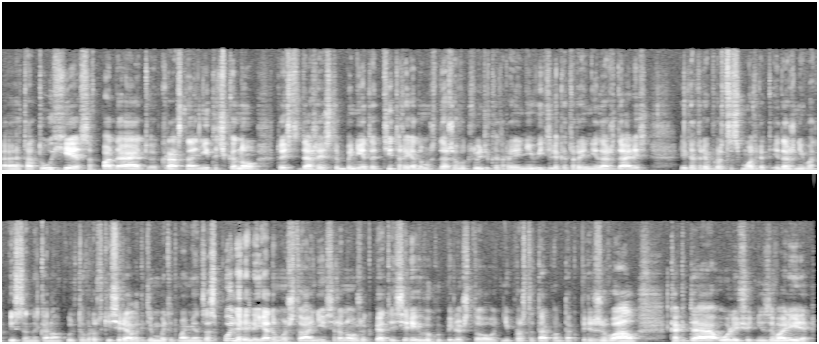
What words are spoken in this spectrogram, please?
э, татухи совпадают, красная ниточка. Ну, то есть, даже если бы не этот титр, я думаю, что даже вот люди, которые не видели, которые не дождались, и которые просто смотрят, и даже не подписаны на канал Культовый русский сериал, где мы этот момент заспойлерили, я думаю, что они все равно уже к пятой серии выкупили, что вот не просто так он так переживал, когда Олю чуть не завалили.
